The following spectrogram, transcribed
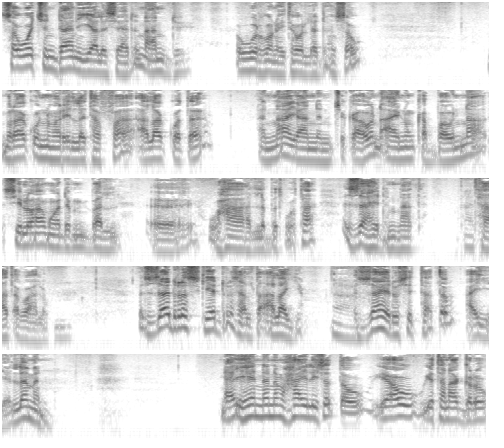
ሰዎችን ዳን እያለ ሲያድን አንድ እውር ሆኖ የተወለደን ሰው ምራቁን መሬት ላይ ተፋ፣ አላቆጠ እና ያንን ጭቃውን አይኑን ቀባውና ሲሎዋም ወደሚባል ውሃ ያለበት ቦታ እዛ ሄድና ታጠብ አለው። እዛ ድረስ ከሄድ ድረስ አላየም። እዛ ሄዶ ሲታጠብ አየ። ለምን እና ይህንንም ኃይል የሰጠው ያው የተናገረው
